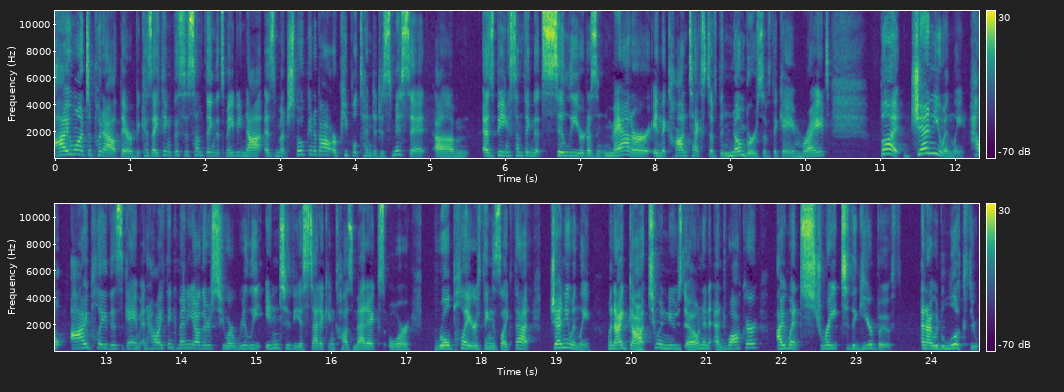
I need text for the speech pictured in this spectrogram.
I want to put out there because I think this is something that's maybe not as much spoken about, or people tend to dismiss it um, as being something that's silly or doesn't matter in the context of the numbers of the game, right? But genuinely, how I play this game and how I think many others who are really into the aesthetic and cosmetics or role player things like that, genuinely, when I got to a new zone in Endwalker, I went straight to the gear booth and I would look through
